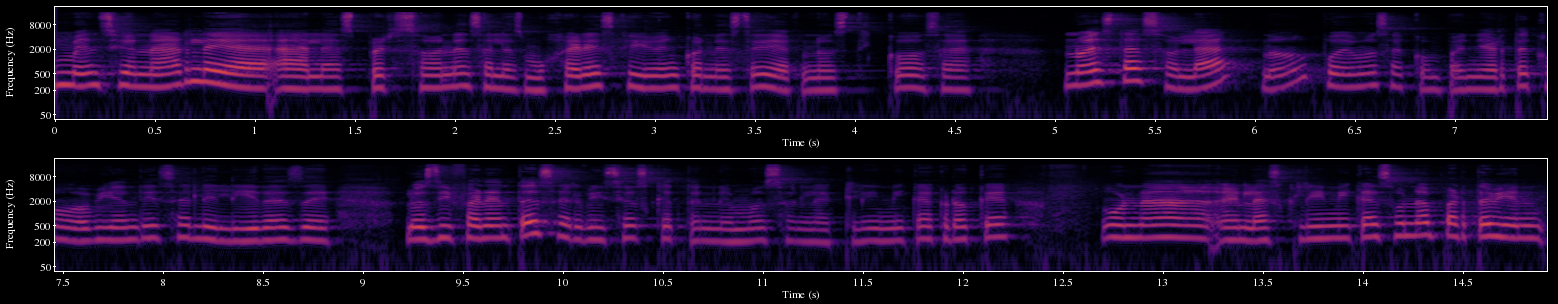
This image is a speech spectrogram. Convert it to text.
mencionarle a, las personas, a las mujeres que viven con este diagnóstico, o sea, no estás sola, ¿no? Podemos acompañarte, como bien dice Lili, desde los diferentes servicios que tenemos en la clínica. Creo que una en las clínicas una parte bien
